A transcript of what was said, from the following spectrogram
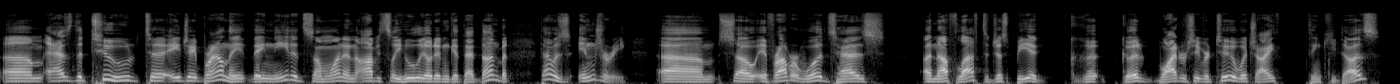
um, as the two to AJ Brown. They they needed someone, and obviously Julio didn't get that done, but that was injury. Um, so if Robert Woods has enough left to just be a good, good wide receiver too, which I think he does.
